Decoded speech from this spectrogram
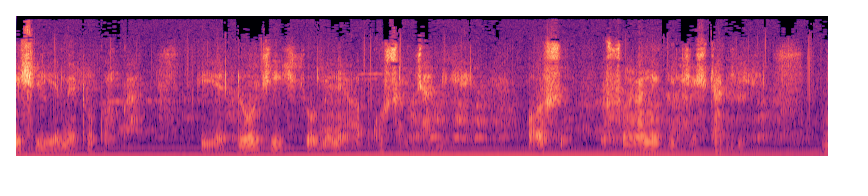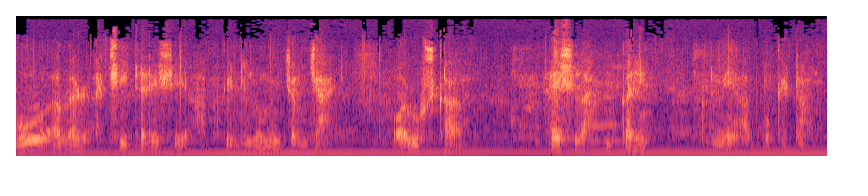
इसलिए मैं तो कहूँगा कि ये दो चीज़ तो मैंने आपको समझा दी है और सुनाने की चेष्टा की है। वो अगर अच्छी तरह से आपके दिलों में जम जाए और उसका फैसला हम करें तो मैं आपको कहता हूँ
